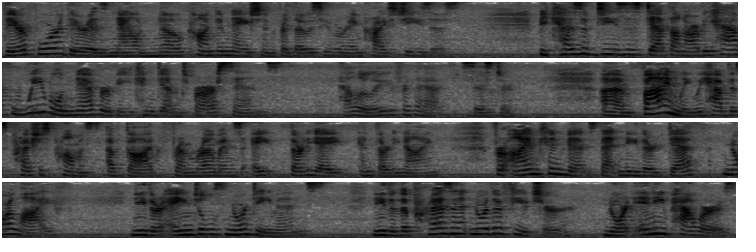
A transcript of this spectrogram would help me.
"Therefore there is now no condemnation for those who are in Christ Jesus." Because of Jesus' death on our behalf, we will never be condemned for our sins. Hallelujah for that, sister. Um, finally, we have this precious promise of God from Romans 8:38 and 39. For I am convinced that neither death nor life, neither angels nor demons, neither the present nor the future, nor any powers,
